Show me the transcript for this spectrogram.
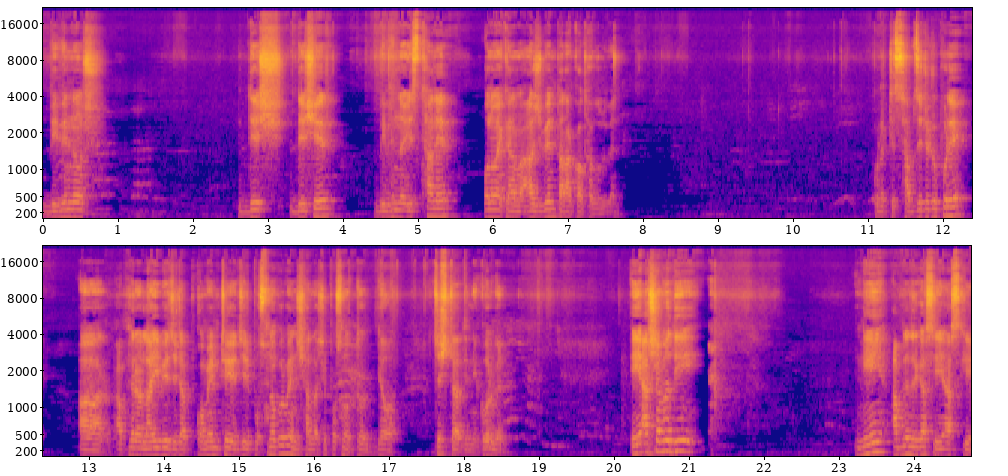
বিভিন্ন দেশ, দেশের বিভিন্ন স্থানের ওলামাই কিরাম আসবেন, তারা কথা বলবেন। কোন একটি সাবজেক্টের উপরে, আর আপনারা লাইভে যেটা কমেন্টে যে প্রশ্ন করবেন ইনশাল্লাহ সে প্রশ্ন উত্তর দেওয়ার চেষ্টা তিনি করবেন। এই আশাবাদী নিয়ে আপনাদের কাছে আজকে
